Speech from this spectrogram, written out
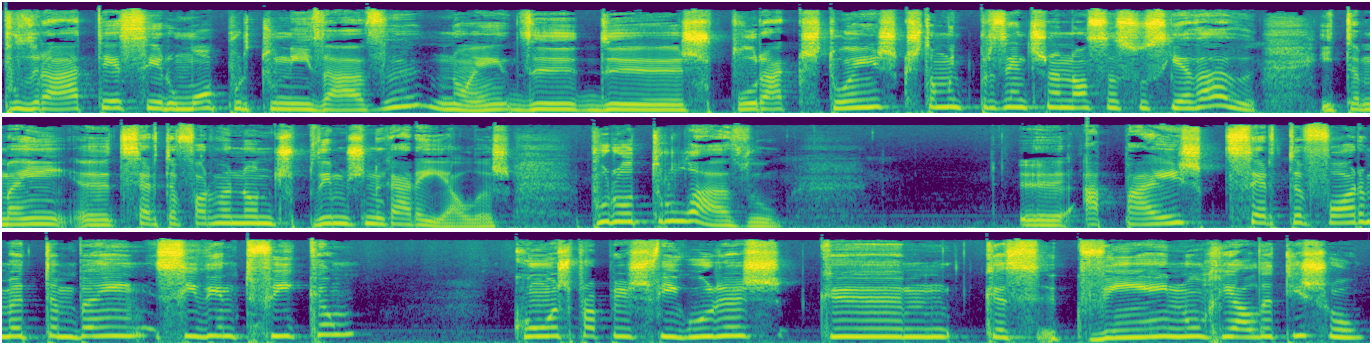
poderá até ser uma oportunidade, não é, de, de, explorar questões que estão muito presentes na nossa sociedade e também, eh, de certa forma, não nos podemos negar a elas. Por outro lado, eh, há pais que, de certa forma, também se identificam com as próprias figuras que, que, que vêm num reality show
